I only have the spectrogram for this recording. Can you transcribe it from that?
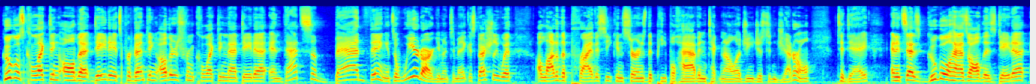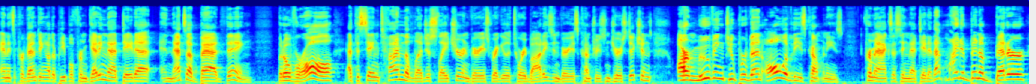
Google's collecting all that data, it's preventing others from collecting that data, and that's a bad thing. It's a weird argument to make, especially with a lot of the privacy concerns that people have in technology just in general today. And it says Google has all this data and it's preventing other people from getting that data, and that's a bad thing. But overall, at the same time, the legislature and various regulatory bodies in various countries and jurisdictions are moving to prevent all of these companies from accessing that data. That might have been a better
